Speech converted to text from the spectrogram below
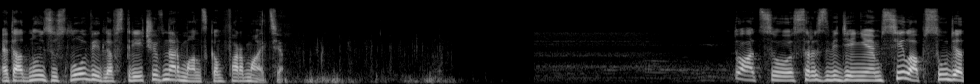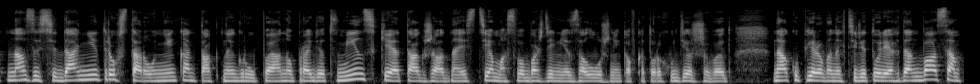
Это одно из условий для встречи в нормандском формате. Ситуацию с разведением сил обсудят на заседании трехсторонней контактной группы. Оно пройдет в Минске. Также одна из тем освобождения заложников, которых удерживают на оккупированных территориях Донбасса.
